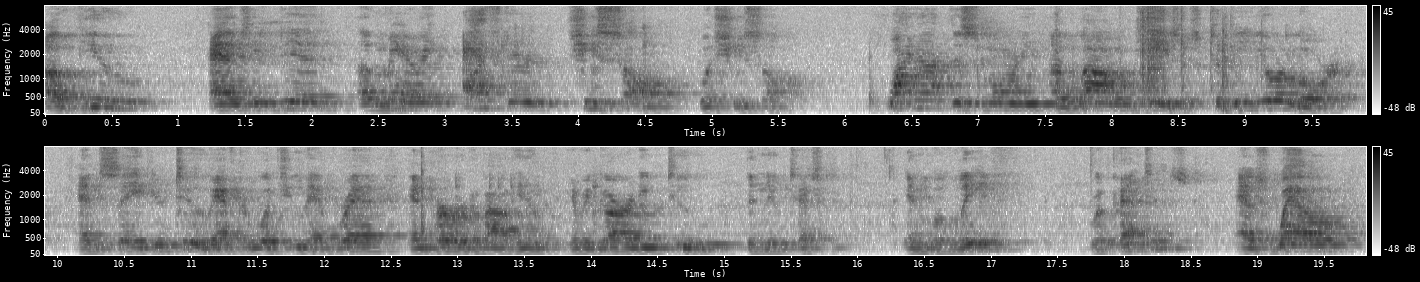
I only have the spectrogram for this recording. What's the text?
of you as he did of Mary after she saw what she saw. Why not this morning allow Jesus to be your Lord and Savior too, after what you have read and heard about him in regarding to the New Testament? In belief, repentance, as well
